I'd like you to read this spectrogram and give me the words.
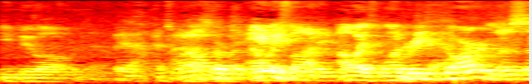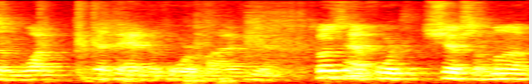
you do offer that. Yeah, That's I I offer to anybody, I always wondered that. regardless of what, if they had the four or five, you know. Supposed to have four shifts a month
